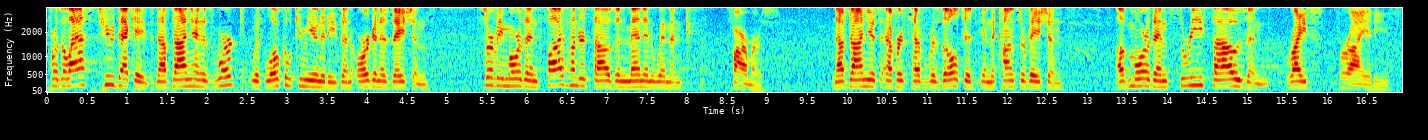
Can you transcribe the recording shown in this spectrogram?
For the last two decades, Navdanya has worked with local communities and organizations serving more than 500,000 men and women farmers. Navdanya's efforts have resulted in the conservation of more than 3,000 rice varieties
